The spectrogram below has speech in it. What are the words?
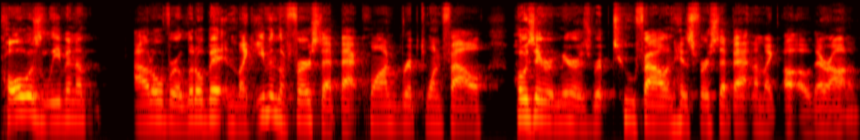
Cole was leaving him out over a little bit, and like even the first at bat, Kwan ripped one foul. Jose Ramirez ripped two foul in his first at bat, and I'm like, uh oh, they're on him.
